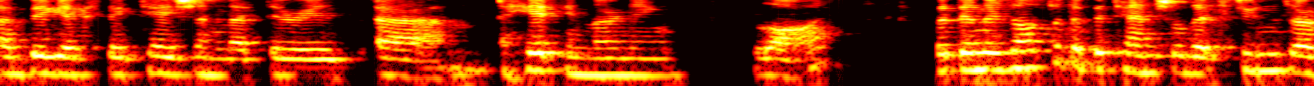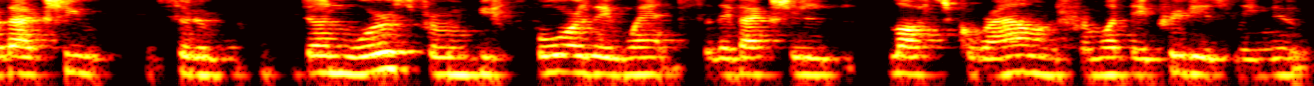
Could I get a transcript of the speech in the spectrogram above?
a, big expectation that there is um, a hit in learning loss. But then there's also the potential that students have actually sort of done worse from before they went. So they've actually lost ground from what they previously knew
